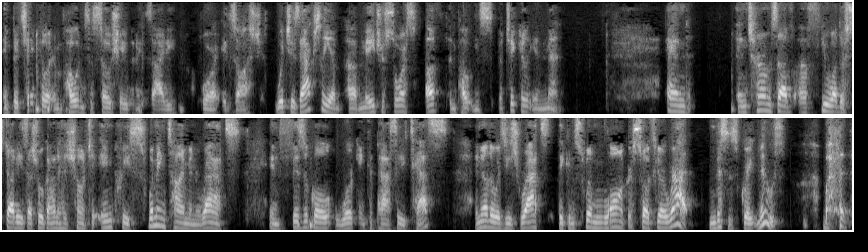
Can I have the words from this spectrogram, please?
in particular, impotence associated with anxiety or exhaustion, which is actually a, a major source of impotence, particularly in men. And in terms of a few other studies, ashwagandha has shown to increase swimming time in rats in physical working capacity tests. In other words, these rats, they can swim longer. So if you're a rat, this is great news, but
